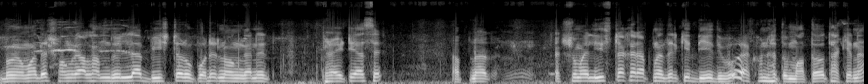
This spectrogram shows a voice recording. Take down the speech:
এবং আমাদের সঙ্গে আলহামদুলিল্লাহ বিশটার উপরে লঙ্গানের ভ্যারাইটি আছে। আপনার একসময় লিস্ট আকারে আপনাদেরকে দিয়ে দিব, এখন এত মাথাও থাকে না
